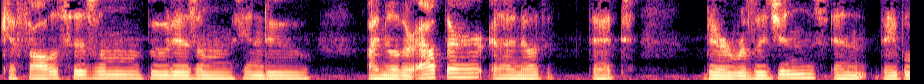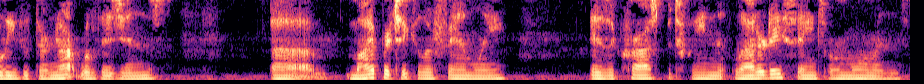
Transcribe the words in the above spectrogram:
Catholicism, Buddhism, Hindu. I know they're out there and I know that, that they're religions and they believe that they're not religions. Um, my particular family is a cross between Latter day Saints or Mormons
